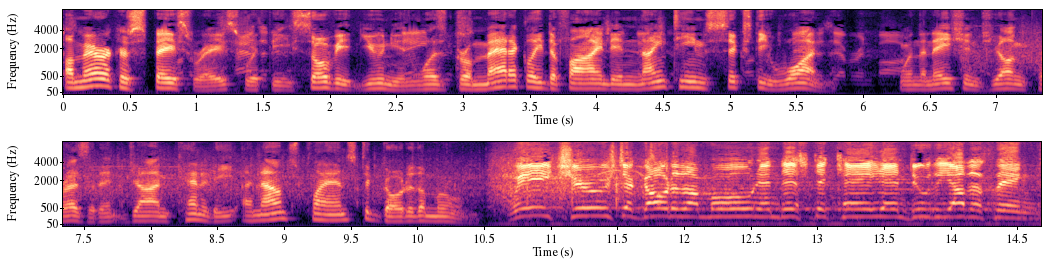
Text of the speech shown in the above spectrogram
America's space race with the Soviet Union was dramatically defined in 1961 when the nation's young president, John Kennedy, announced plans to go to the moon. We choose to go to the moon in this decade and do the other things,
